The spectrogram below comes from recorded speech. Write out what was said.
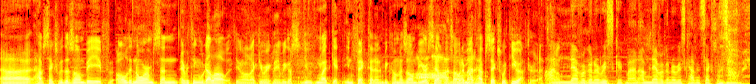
uh, have sex with a zombie if all the norms and everything would allow it? You know, like directly, because you might get infected and become a zombie yourself, Ah, and no, somebody might have sex with you after that. you know? I'm never gonna risk it, man. I'm never gonna risk having sex with a zombie.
